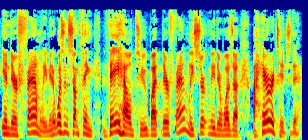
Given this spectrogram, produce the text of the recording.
in their family. I mean it wasn't something they held to but their family certainly there was a, a heritage there.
